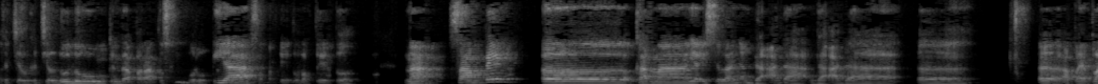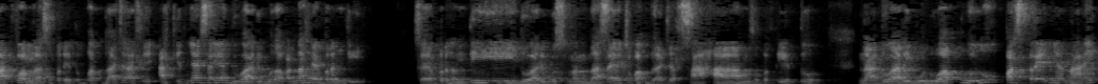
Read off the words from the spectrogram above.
kecil-kecil uh, uh, uh, dulu mungkin berapa ratus ribu rupiah seperti itu waktu itu. Nah sampai uh, karena ya istilahnya nggak ada nggak ada uh, uh, apa ya platform lah seperti itu buat belajar akhirnya saya 2018 saya berhenti. Saya berhenti 2019 saya coba belajar saham seperti itu. Nah 2020 pas trennya naik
